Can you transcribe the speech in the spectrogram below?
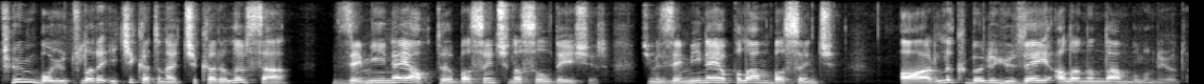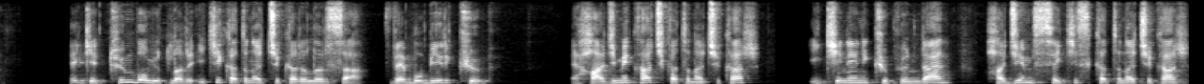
tüm boyutları iki katına çıkarılırsa zemine yaptığı basınç nasıl değişir? Şimdi zemine yapılan basınç ağırlık bölü yüzey alanından bulunuyordu. Peki tüm boyutları iki katına çıkarılırsa ve bu bir küp. E, hacmi kaç katına çıkar? 2'nin küpünden hacim 8 katına çıkar.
